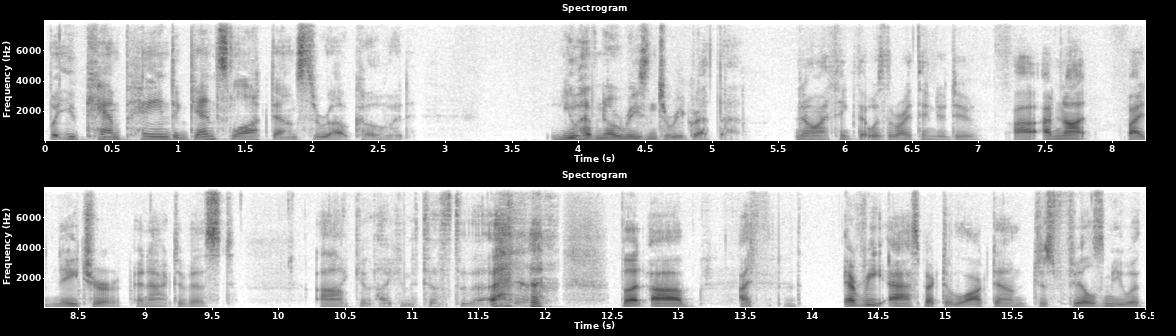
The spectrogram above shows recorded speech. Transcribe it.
But you campaigned against lockdowns throughout COVID. You have no reason to regret that. No, I think that was the right thing to do. Uh, I'm not by nature an activist. Um, I, can, I can attest to that. but uh, I, every aspect of lockdown just fills me with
